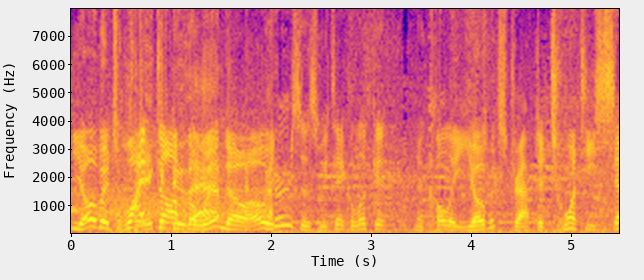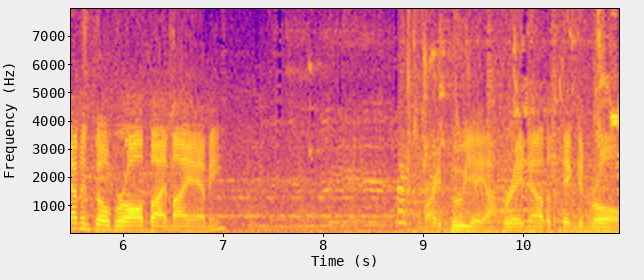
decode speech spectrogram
Jovic wiped can off the that. window. Oh, here's as we take a look at Nikola Jovic, drafted 27th overall by Miami. Mari Bouyea operating out of the pick and roll.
